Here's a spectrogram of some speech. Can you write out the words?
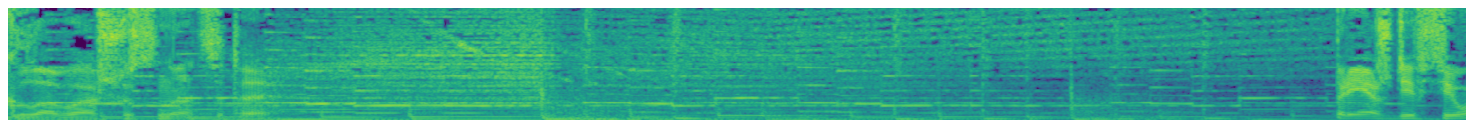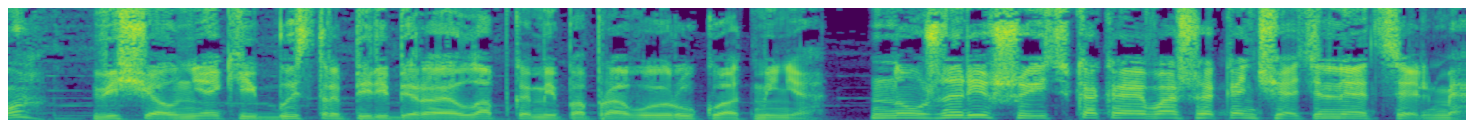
Глава 16 «Прежде всего», – вещал Някий, быстро перебирая лапками по правую руку от меня, «нужно решить, какая ваша окончательная цель, мя.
